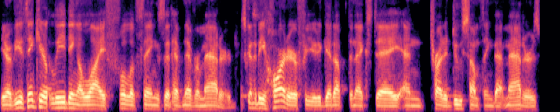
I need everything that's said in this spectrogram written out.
You know, if you think you're leading a life full of things that have never mattered, it's going to be harder for you to get up the next day and try to do something that matters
